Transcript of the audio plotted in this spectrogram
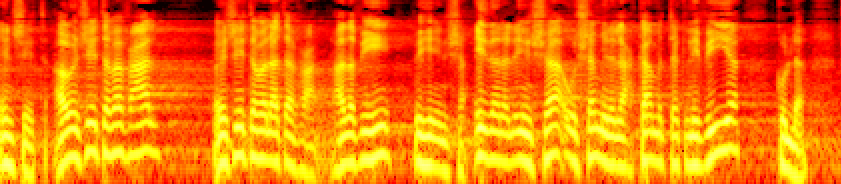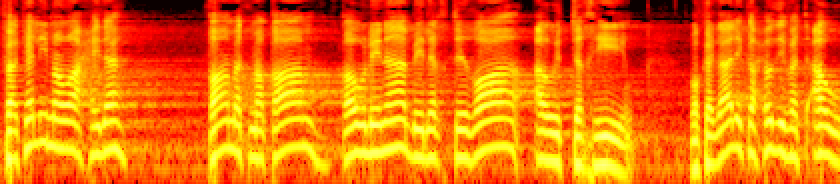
إن شئت. أو إن شئت فافعل وان شئت فلا تفعل. هذا فيه فيه إنشاء. اذا الإنشاء شمل الأحكام التكليفية كلها. فكلمة واحدة قامت مقام قولنا بالاقتضاء أو التخييم. وكذلك حذفت أو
